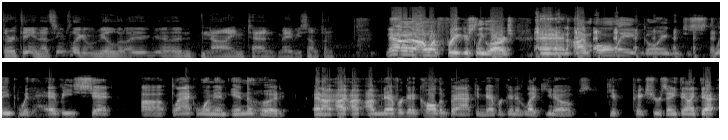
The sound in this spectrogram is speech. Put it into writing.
Thirteen. That seems like it would be a little uh, nine, ten, maybe something. No, no, no. I want freakishly large, and I'm only going to sleep with heavy set uh, black women in the hood. And I, I, I'm never going to call them back, and never going to like you know give pictures, anything like that.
